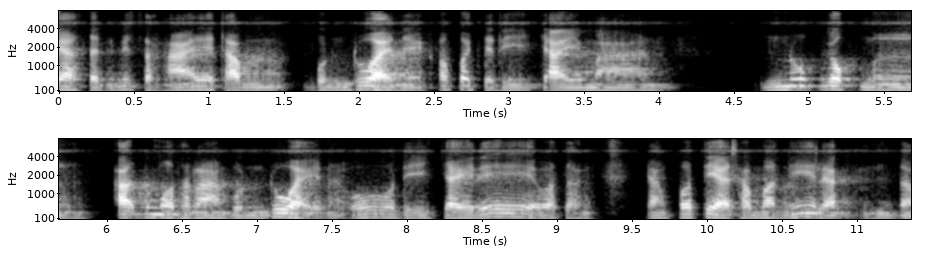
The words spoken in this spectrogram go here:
ญาติสนิทมิตรสหายได้ทำบุญด้วยเนี่ยเขาก็จะดีใจมานุกยกมืออนุโมทนาบุญด้วยนะโอ้ ดีใจเด้ว่าสันอย่างพ่อเตี้ยทำวันนี้แหละอืมเรา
